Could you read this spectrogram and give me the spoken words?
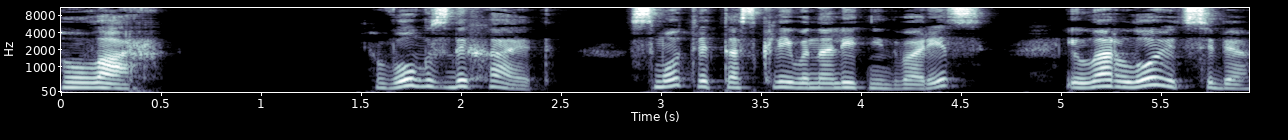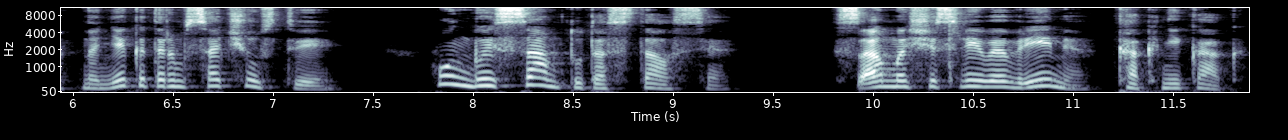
«Лар». Волк вздыхает, смотрит тоскливо на летний дворец, и Лар ловит себя на некотором сочувствии. Он бы и сам тут остался. Самое счастливое время, как-никак.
